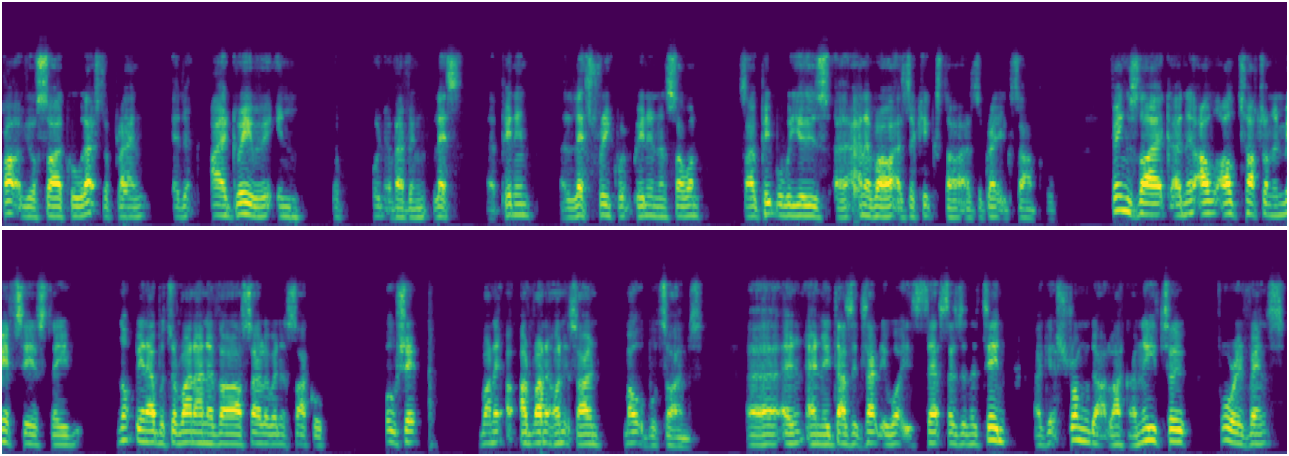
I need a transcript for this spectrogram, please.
part of your cycle. That's the plan. And I agree with it in the point of having less uh, pinning, less frequent pinning, and so on. So people will use uh, Anavar as a Kickstarter as a great example. Things like, and I'll, I'll touch on the myths here, Steve. Not being able to run Anavar solo in a cycle, bullshit. Run it. I run it on its own multiple times, uh, and and it does exactly what it says in the tin. I get stronged up like I need to for events,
